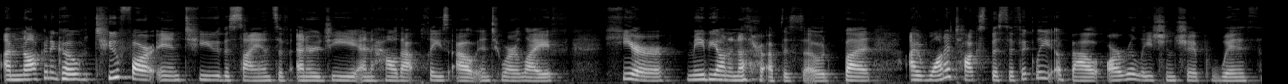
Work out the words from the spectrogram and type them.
I'm not going to go too far into the science of energy and how that plays out into our life here, maybe on another episode, but I want to talk specifically about our relationship with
